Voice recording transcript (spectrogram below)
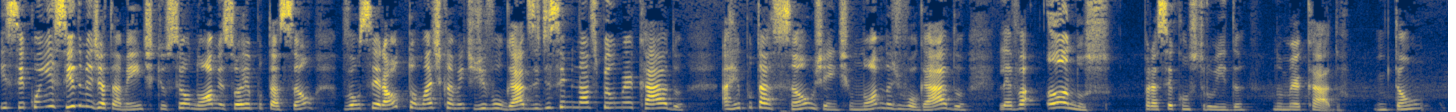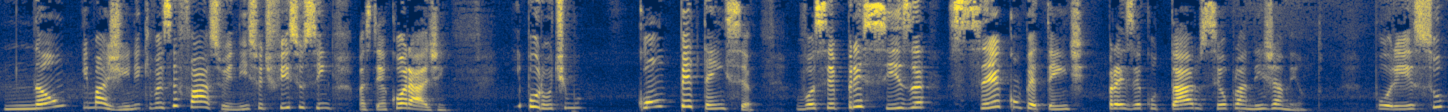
e ser conhecido imediatamente, que o seu nome e a sua reputação vão ser automaticamente divulgados e disseminados pelo mercado. A reputação, gente, o nome do advogado leva anos para ser construída no mercado. Então, não imagine que vai ser fácil. O início é difícil, sim, mas tenha coragem. E por último, competência. Você precisa ser competente para executar o seu planejamento. Por isso,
